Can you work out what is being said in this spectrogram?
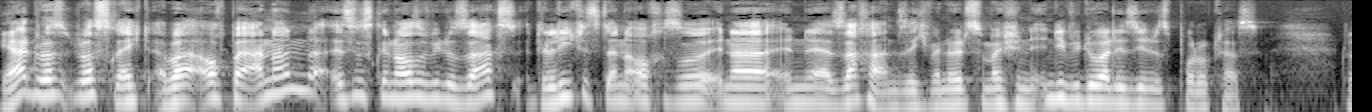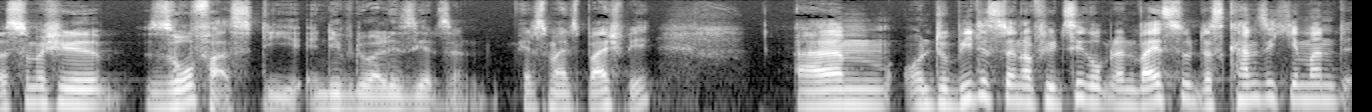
Ja, du hast, du hast recht, aber auch bei anderen ist es genauso, wie du sagst, da liegt es dann auch so in der, in der Sache an sich, wenn du jetzt zum Beispiel ein individualisiertes Produkt hast Du hast zum Beispiel Sofas, die individualisiert sind. Jetzt mal als Beispiel. Ähm, und du bietest dann auf die Zielgruppe, dann weißt du, das kann sich jemand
